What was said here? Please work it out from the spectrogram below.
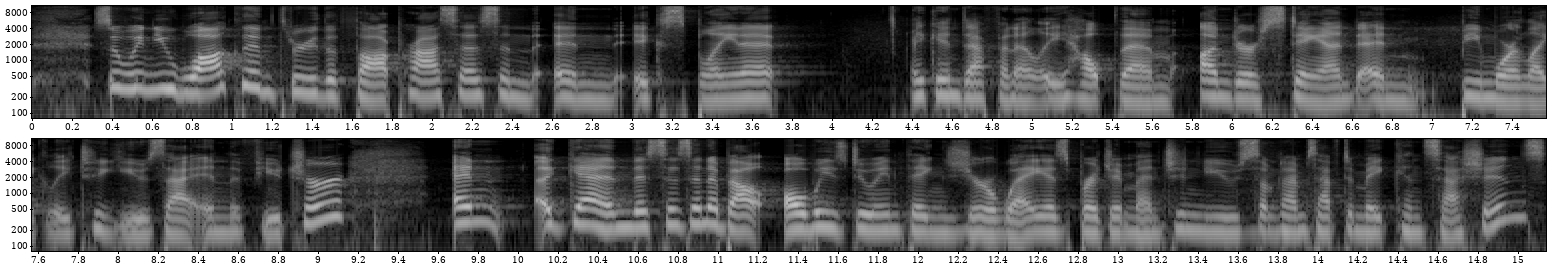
so when you walk them through the thought process and, and explain it, it can definitely help them understand and be more likely to use that in the future. And again, this isn't about always doing things your way. As Bridget mentioned, you sometimes have to make concessions.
